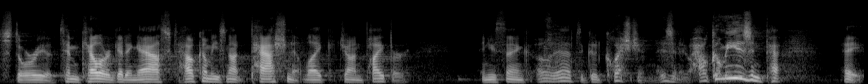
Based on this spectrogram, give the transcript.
story of Tim Keller getting asked, How come he's not passionate like John Piper? And you think, Oh, that's a good question, isn't it? How come he isn't? Pa-? Hey,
